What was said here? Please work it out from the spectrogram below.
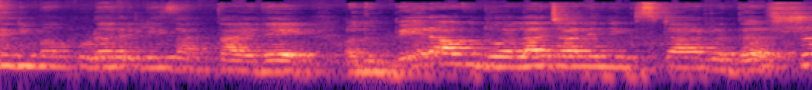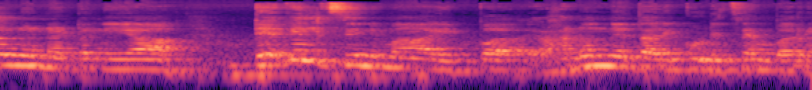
ಸಿನಿಮಾ ಕೂಡ ರಿಲೀಸ್ ಆಗ್ತಾ ಇದೆ. ಅದು ಬೇರಾವುದು ಅಲ್ಲ, ಚಾಲೆಂಜಿಂಗ್ ಸ್ಟಾರ್ ದರ್ಶನ್ ನಟನೆಯ ಡೆವಿಲ್ ಸಿನಿಮಾ ಇಪ್ಪ, ಹನ್ನೊಂದನೇ ತಾರೀಕು ಡಿಸೆಂಬರ್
